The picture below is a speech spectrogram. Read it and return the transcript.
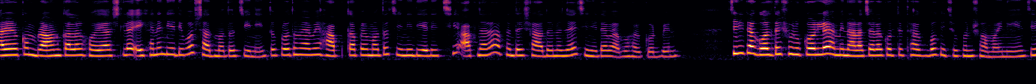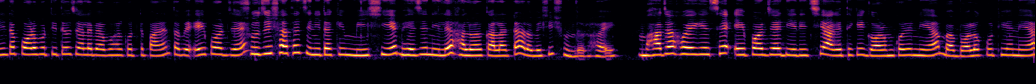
আর এরকম ব্রাউন কালার হয়ে আসলে এখানে দিয়ে দিব স্বাদ মতো চিনি। তো প্রথমে আমি হাফ কাপের মতো চিনি দিয়ে দিচ্ছি। আপনারা আপনাদের স্বাদ অনুযায়ী চিনিটা ব্যবহার করবেন। চিনিটা গলতে শুরু করলে আমি নাড়াচাড়া করতে থাকব কিছুক্ষণ সময় নিয়ে। চিনিটা পরবর্তীতেও চালে ব্যবহার করতে পারেন, তবে এই পর্যায়ে সুজির সাথে চিনিটাকে মিশিয়ে ভেজে নিলে হালুয়ার কালারটা আরও বেশি সুন্দর হয়। ভাজা হয়ে গেছে, এই পর্যায়ে দিয়ে দিচ্ছি আগে থেকে গরম করে নেওয়া বা বলক উঠিয়ে নেওয়া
